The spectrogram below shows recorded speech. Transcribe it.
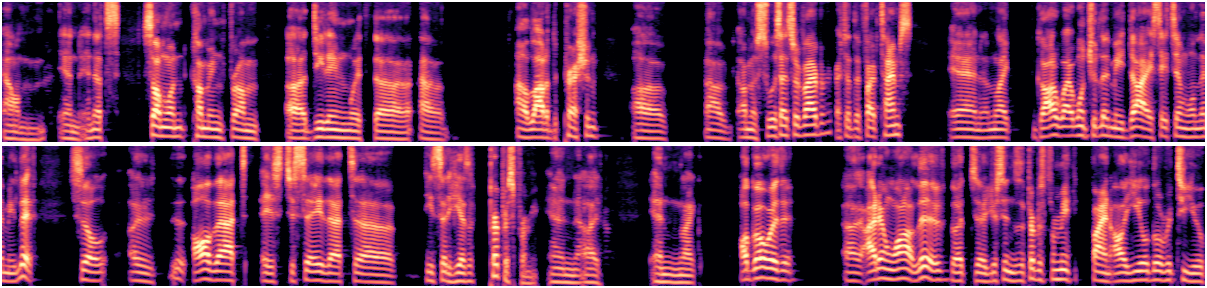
Um, and and that's someone coming from uh, dealing with uh, uh, a lot of depression. Uh, I'm a suicide survivor. I attempted five times, and I'm like, God, why won't you let me die? Satan won't let me live. So all that is to say that He said He has a purpose for me, and uh, and like I'll go with it. Uh, I didn't want to live, but uh, you're saying there's a purpose for me. Fine, I'll yield over to you.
